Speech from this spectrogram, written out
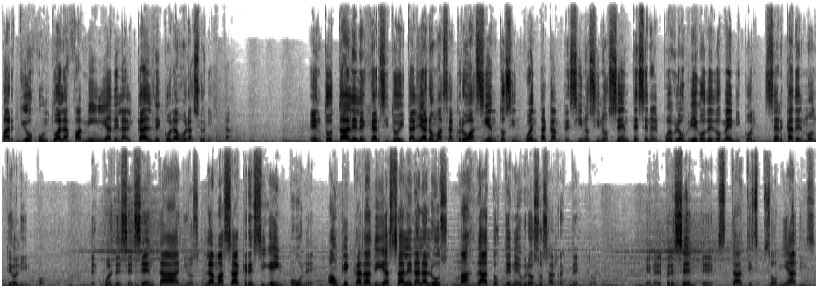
partió junto a la familia del alcalde colaboracionista. En total, el ejército italiano masacró a 150 campesinos inocentes en el pueblo griego de Domenicon, cerca del Monte Olimpo. Después de 60 años, la masacre sigue impune, aunque cada día salen a la luz más datos tenebrosos al respecto. En el presente, Statis Psomiadis,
